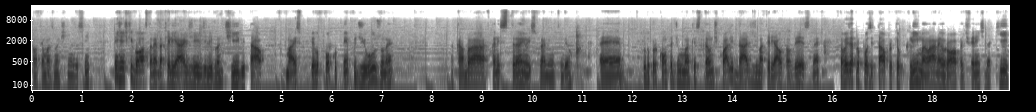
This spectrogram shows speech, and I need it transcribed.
ela tem umas manchinhas assim. Tem gente que gosta, né, daquele ar de, de livro antigo e tal, mas pelo pouco tempo de uso, né, acaba ficando estranho isso para mim, entendeu? É, tudo por conta de uma questão de qualidade de material, talvez, né? Talvez é proposital, porque o clima lá na Europa é diferente daqui.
